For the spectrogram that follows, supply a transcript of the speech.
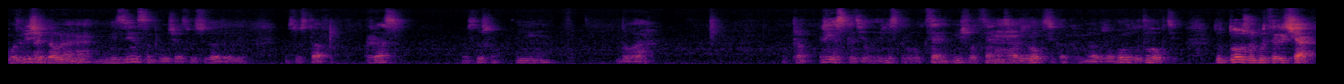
Вот видишь, я давлю мизинцем, получается, вот сюда давлю. Сустав. Раз. Услышал? Мгм. Два. Прям резко делай, резко. Локтями. Видишь, локтями. Смотри, локти как. Ну, работают локти. Тут должен быть рычаг.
